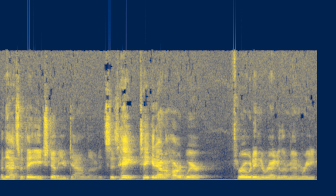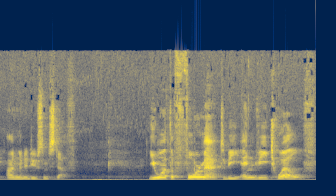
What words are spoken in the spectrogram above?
And that's what the HW download. It says, hey, take it out of hardware, throw it into regular memory. I'm going to do some stuff. You want the format to be NV12.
